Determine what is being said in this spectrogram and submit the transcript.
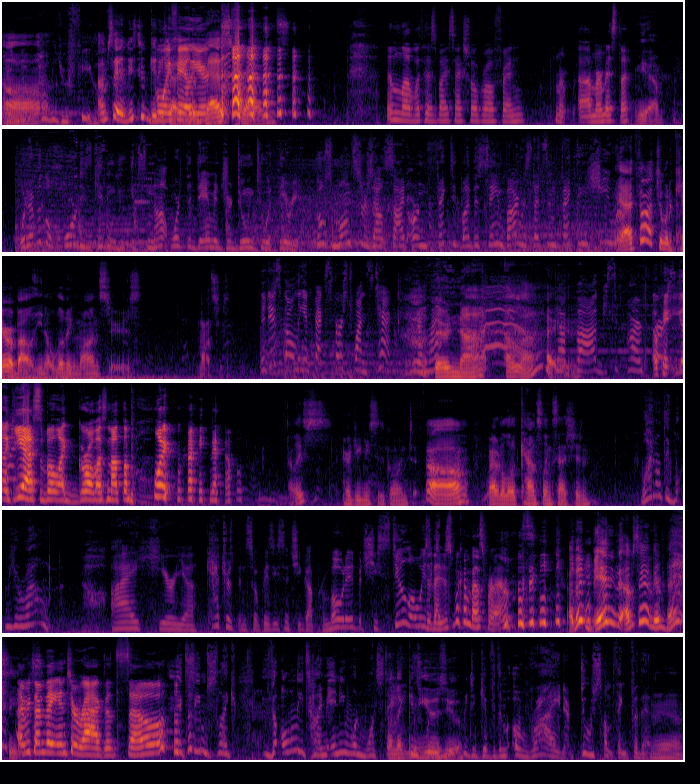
I know Aw. how you feel. I'm saying these two giddy Boy guys failure. are best friends. in love with his bisexual girlfriend, Mer- uh, Mermista. yeah. Whatever the Horde is giving you, it's not worth the damage you're doing to Etheria. Those monsters outside are infected by the same virus that's infecting She-Ra. Yeah, I thought you would care about, you know, living monsters. Monsters. The disc only infects first one's tech. Unless They're not the alive. bugs are first Okay, like yes, but like, girl, that's not the point right now. At least her genius is going to. Oh, we're having a little counseling session. Why don't they want me around? I hear ya. Catra's been so busy since she got promoted, but she's still always. Did they just become best friends? Oh, Are they been? I'm saying they're besties. Every time they interact, it's so. It seems like the only time anyone wants to When they can use they you. need me to give them a ride or do something for them. Yeah.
